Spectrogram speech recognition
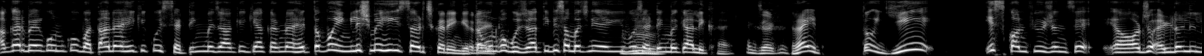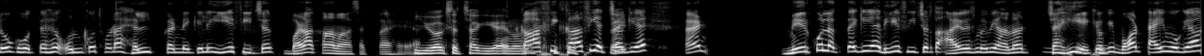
अगर मेरे को उनको बताना है कि कोई सेटिंग में जाके क्या करना है तब वो इंग्लिश में ही सर्च करेंगे। तब उनको गुजराती भी समझ नहीं आएगी वो हम्म। सेटिंग में क्या लिखा है। एग्जैक्टली राइट तो ये इस कॉन्फ्यूजन से और जो एल्डरली लोग होते हैं उनको थोड़ा हेल्प करने के लिए ये फीचर बड़ा काम आ सकता है यूएक्स अच्छा किया है इन्होंने। काफ़ी काफ़ी अच्छा Right. किया है। एंड मेरे को लगता है कि यार ये फीचर तो आईओएस में भी आना चाहिए क्योंकि बहुत टाइम हो गया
